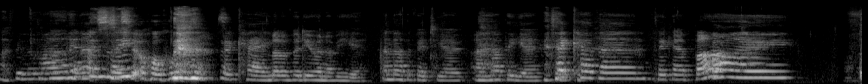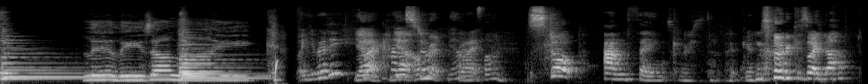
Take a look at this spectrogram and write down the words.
I think that's I about think it. that says it all. okay, Another video, another year. another video, another year. Take care then. Take care. Bye. Bye. Lilies are like. Are you ready? Yeah, Right, hands yeah. I'm ready. Yeah, right. I'm fine. Stop and think. Sorry, stop again. Sorry, because I laughed.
